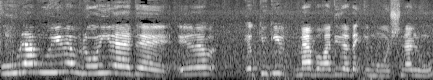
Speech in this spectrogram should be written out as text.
पूरा मूवी में हम रो ही रहे थे। क्योंकि मैं बहुत ही ज़्यादा इमोशनल हूँ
